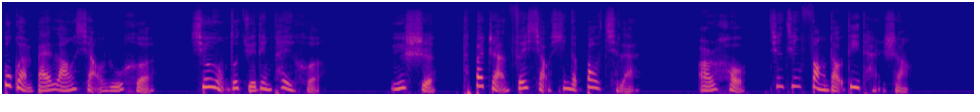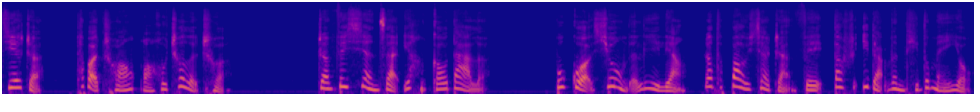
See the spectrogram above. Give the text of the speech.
不管白狼想要如何，修勇都决定配合。于是他把展飞小心地抱起来，而后轻轻放到地毯上。接着他把床往后撤了撤。展飞现在也很高大了。不过，修勇的力量让他抱一下展飞，倒是一点问题都没有。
